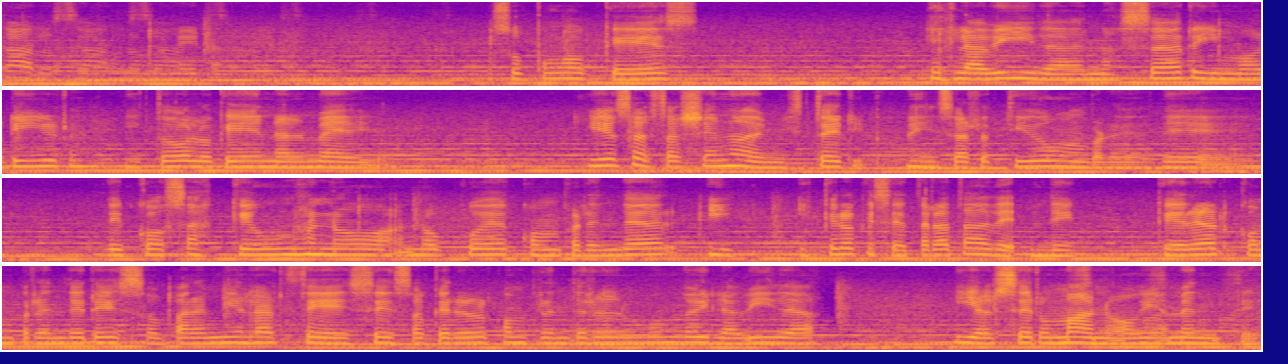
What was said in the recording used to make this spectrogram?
de alguna manera. Supongo que es, es la vida, nacer y morir y todo lo que hay en el medio. Y eso está lleno de misterio, de incertidumbre, de, de cosas que uno no, no puede comprender y, y, creo que se trata de, de querer comprender eso. Para mí el arte es eso, querer comprender el mundo y la vida y el ser humano, obviamente.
